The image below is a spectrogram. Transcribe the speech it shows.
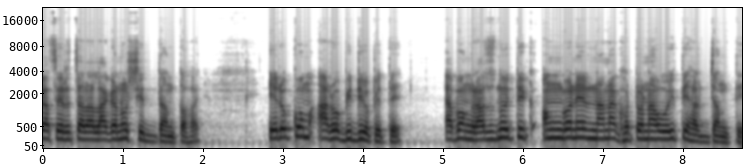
গাছের চারা লাগানোর সিদ্ধান্ত হয়। এরকম আরও ভিডিও পেতে এবং রাজনৈতিক অঙ্গনের নানা ঘটনা ও ইতিহাস জানতে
